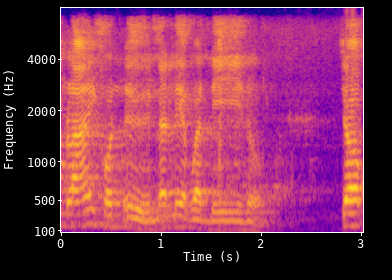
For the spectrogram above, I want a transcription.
ำร้ายคนอื่น นั่นเรียกว่าดีถูกจบ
